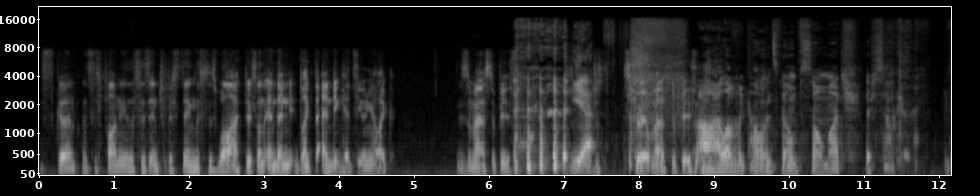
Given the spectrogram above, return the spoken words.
this is good, this is funny, this is interesting, this is well acted, something, and then like the ending hits you and you're like, this is a masterpiece. yeah. Just straight up masterpiece. Oh, I love the Coens films so much. They're so good.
